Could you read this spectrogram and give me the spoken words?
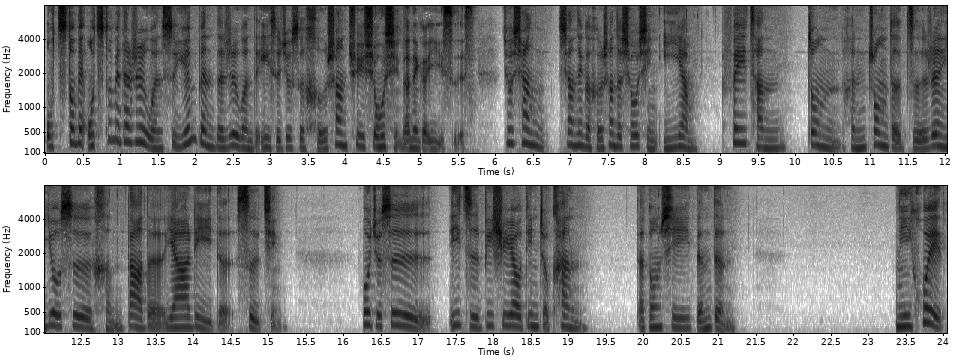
我勤め我勤め的日文是原本的日文的意思，就是和尚去修行的那个意思。就像像那个和尚的修行一样，非常重、很重的责任，又是很大的压力的事情，或者是一直必须要盯着看的东西等等，你会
